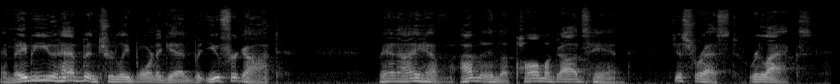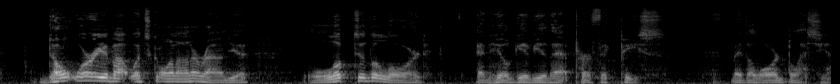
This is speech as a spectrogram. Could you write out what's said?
And maybe you have been truly born again, but you forgot. Man, I have I'm in the palm of God's hand. Just rest, relax. Don't worry about what's going on around you. Look to the Lord, and He'll give you that perfect peace. May the Lord bless you.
